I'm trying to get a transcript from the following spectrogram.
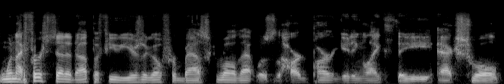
when I first set it up a few years ago for basketball. That was the hard part, getting like the actual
